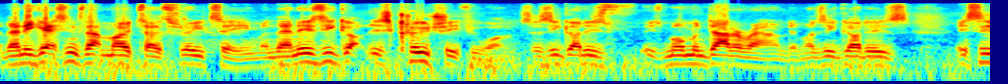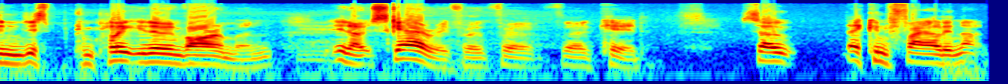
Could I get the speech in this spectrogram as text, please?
and then he gets into that Moto three team, and then has he got his crew chief he wants? Has he got his his mum and dad around him? Has he got his? It's in this completely new environment. You know, it's scary for for for a kid. So they can fail in that.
